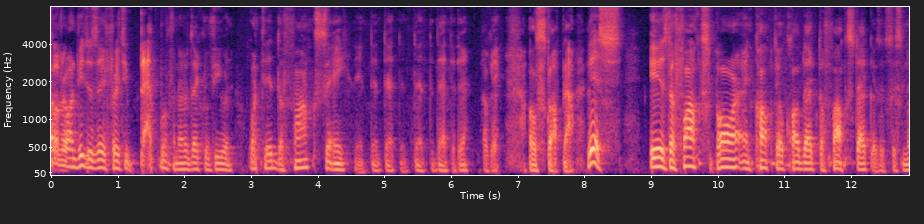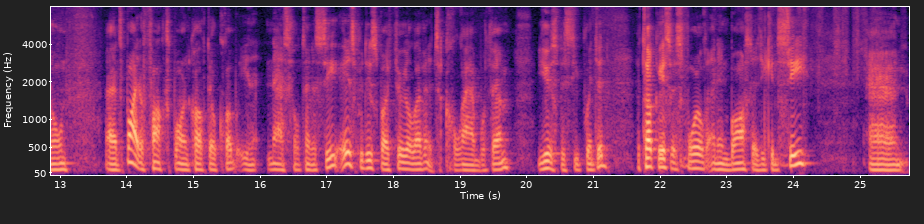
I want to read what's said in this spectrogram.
Hello everyone, Vijay Zay back with another deck review and what did the fox say? Okay, I'll stop now. This is the Fox Bar and Cocktail Club deck, the Fox deck as it's just known. Uh, it's by the Fox Bar and Cocktail Club in Nashville, Tennessee. It is produced by Fury 11. It's a collab with them, USPCC printed. The tuck case is foiled and embossed as you can see. And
